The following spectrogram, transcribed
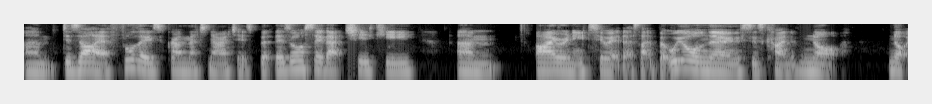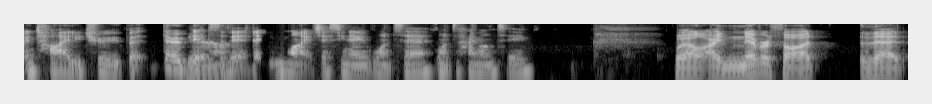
um, desire for those grand meta narratives, but there's also that cheeky um, irony to it that's like but we all know this is kind of not not entirely true but there are bits yeah. of it that you might just you know want to want to hang on to. Well i never thought that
